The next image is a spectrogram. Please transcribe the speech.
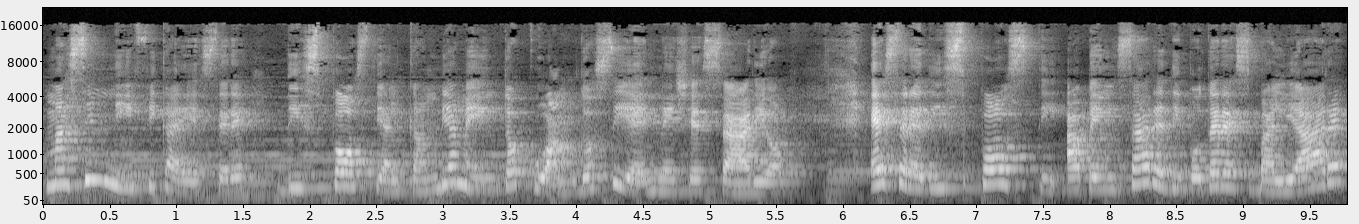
ma significa essere disposti al cambiamento quando si è necessario. Essere disposti a pensare di poter sbagliare,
